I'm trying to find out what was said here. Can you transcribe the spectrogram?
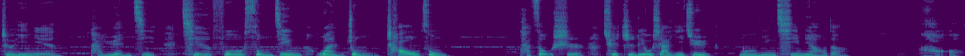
这一年，他圆寂，千佛诵经，万众朝宗。他走时，却只留下一句莫名其妙的“好”。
